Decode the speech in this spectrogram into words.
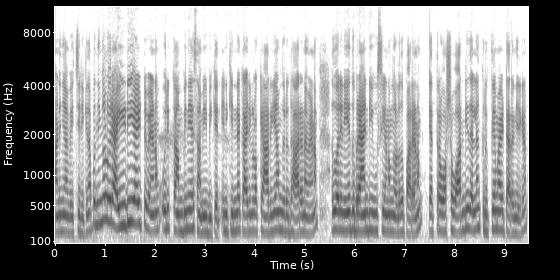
ആണ് ഞാൻ വെച്ചിരിക്കുന്നത്. അപ്പോൾ നിങ്ങൾ ഒരു ഐഡിയ ആയിട്ട് വേണം ഒരു കമ്പനിയെ സമീപിക്കാൻ. എനിക്ക് ഇന്ന കാര്യങ്ങളൊക്കെ അറിയാമെന്നൊരു ധാരണ വേണം. അതുപോലെ തന്നെ ഏത് ബ്രാൻഡ് യൂസ് ചെയ്യണം എന്നുള്ളത് പറയണം. എത്ര വർഷം വാറണ്ടി ഇതെല്ലാം കൃത്യമായിട്ട് അറിഞ്ഞിരിക്കണം.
